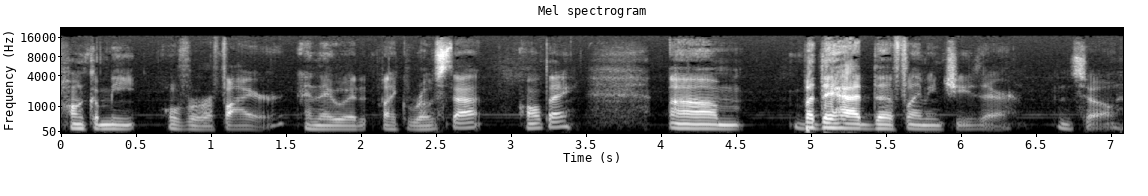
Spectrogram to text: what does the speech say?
hunk of meat over a fire and they would like roast that all day. Um, but they had the flaming cheese there, and so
